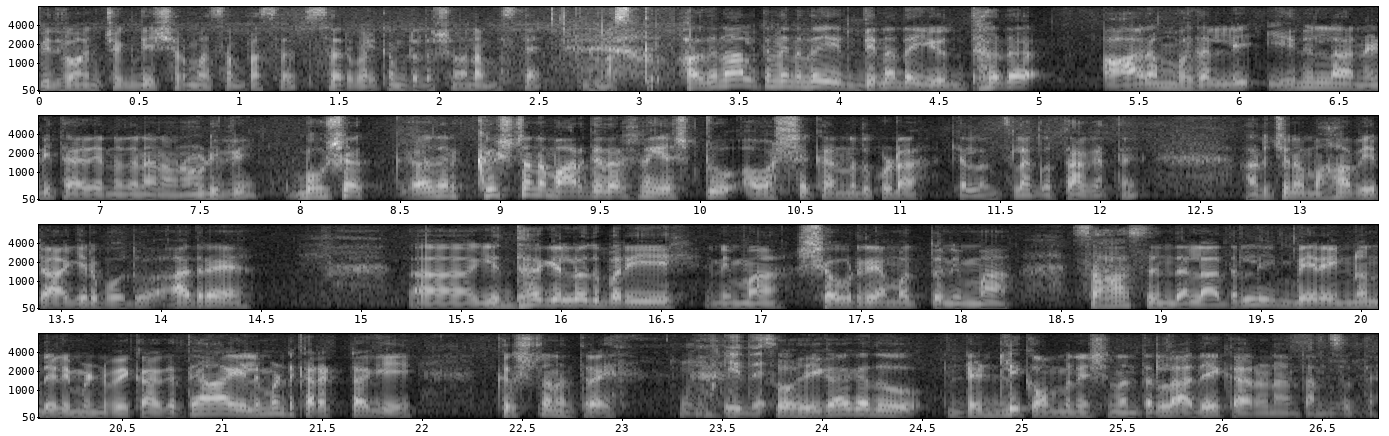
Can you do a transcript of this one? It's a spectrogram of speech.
ವಿದ್ವಾನ್ ಜಗದೀಶ್ ಶರ್ಮಾ ಸಂಪ sir sir welcome to the show ನಮಸ್ತೆ. ನಮಸ್ತೆ. ಹದಿನಾಲ್ಕು ದಿನದ ಈ ದಿನದ ಯುದ್ಧದ ಆರಂಭದಲ್ಲಿ ಏನೆಲ್ಲ ನಡೀತಾ ಇದೆ ಅನ್ನೋದನ್ನ ನಾವು ನೋಡಿದ್ವಿ. ಬಹುಶಃ ಅಂದರೆ ಕೃಷ್ಣನ ಮಾರ್ಗದರ್ಶನ ಎಷ್ಟು ಅವಶ್ಯಕ ಅನ್ನೋದು ಕೂಡ ಕೆಲವೊಂದು ಸಲ ಗೊತ್ತಾಗುತ್ತೆ. ಅರ್ಜುನ ಮಹಾವೀರ ಆಗಿರ್ಬೋದು ಆದರೆ ಯುದ್ಧ ಗೆಲ್ಲೋದು ಬರೀ ನಿಮ್ಮ ಶೌರ್ಯ ಮತ್ತು ನಿಮ್ಮ ಸಾಹಸದಿಂದಲ್ಲ ಅದರಲ್ಲಿ ಬೇರೆ ಇನ್ನೊಂದು ಎಲಿಮೆಂಟ್ ಬೇಕಾಗುತ್ತೆ. ಆ ಎಲಿಮೆಂಟ್ ಕರೆಕ್ಟಾಗಿ ಕೃಷ್ಣನ ಹತ್ರ ಇದೆ ಸೊ ಹೀಗಾಗಿ ಅದು ಡೆಡ್ಲಿ ಕಾಂಬಿನೇಷನ್ ಅಂತಾರಲ್ಲ ಅದೇ ಕಾರಣ ಅಂತ ಅನ್ಸುತ್ತೆ.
